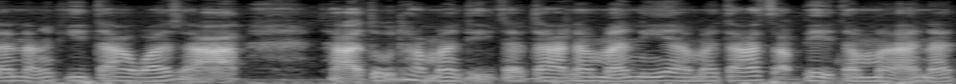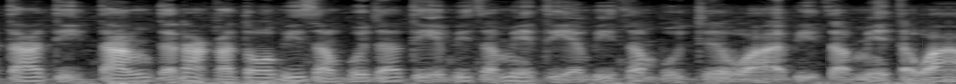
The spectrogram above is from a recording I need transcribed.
ตานังทิตาวาสาถาตุธรรมติตตาธรรมานิยามตาสัพเพธรรมาอนัตตาติตังตถาคโตอภิสัมพุจติอภิสัมเมติอภิสัมพุจิวะอภิสัมเมตวะ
